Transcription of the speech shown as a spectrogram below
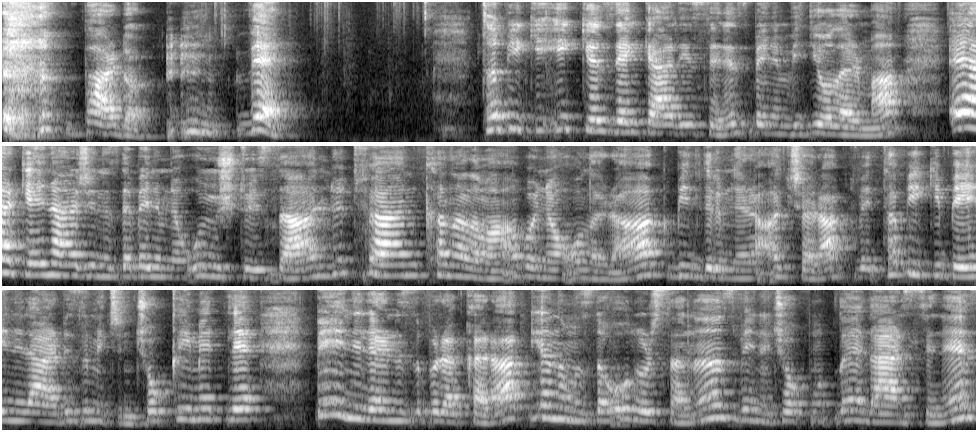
Pardon. Ve Tabii ki ilk kez denk geldiyseniz benim videolarıma eğer ki enerjiniz de benimle uyuştuysa lütfen kanalıma abone olarak bildirimleri açarak ve tabii ki beğeniler bizim için çok kıymetli. Beğenilerinizi bırakarak yanımızda olursanız beni çok mutlu edersiniz.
